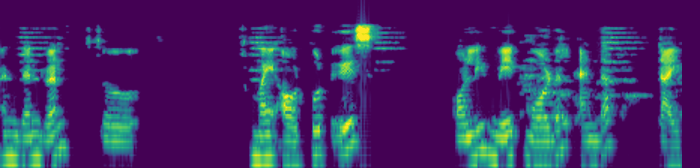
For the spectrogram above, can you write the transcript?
and then run. So my output is only make model and the type.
